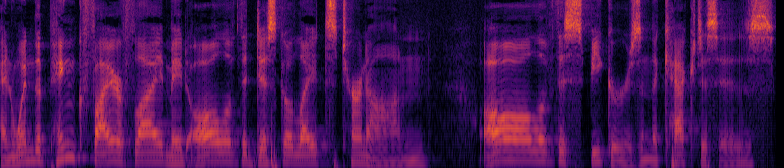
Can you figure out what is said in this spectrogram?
And when the pink firefly made all of the disco lights turn on, all of the speakers in the cactuses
